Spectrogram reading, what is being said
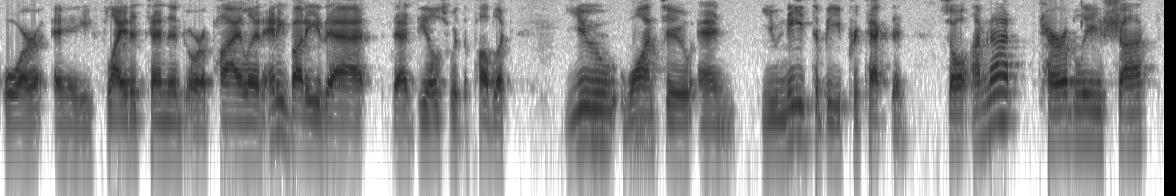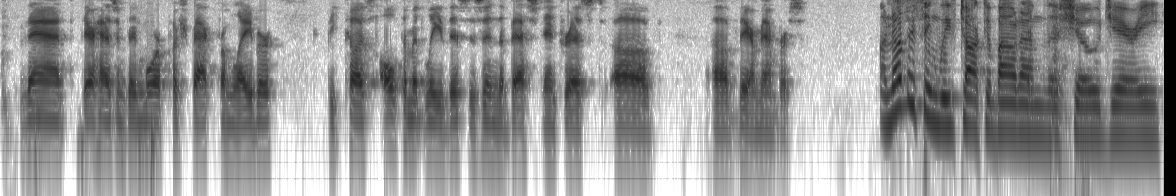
or a flight attendant or a pilot, anybody that that deals with the public, you want to and you need to be protected. So I'm not terribly shocked that there hasn't been more pushback from labor because ultimately this is in the best interests of, of their members. Another thing we've talked about on the show, Jerry,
